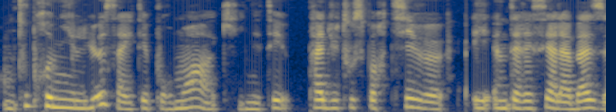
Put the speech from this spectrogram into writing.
en tout premier lieu, ça a été pour moi qui n'était pas du tout sportive et intéressée à la base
